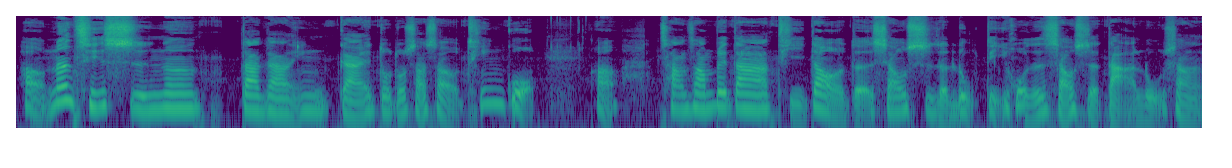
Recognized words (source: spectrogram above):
好，那其实呢，大家应该多多少少有听过，啊，常常被大家提到的消失的陆地，或者是消失的大陆上。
